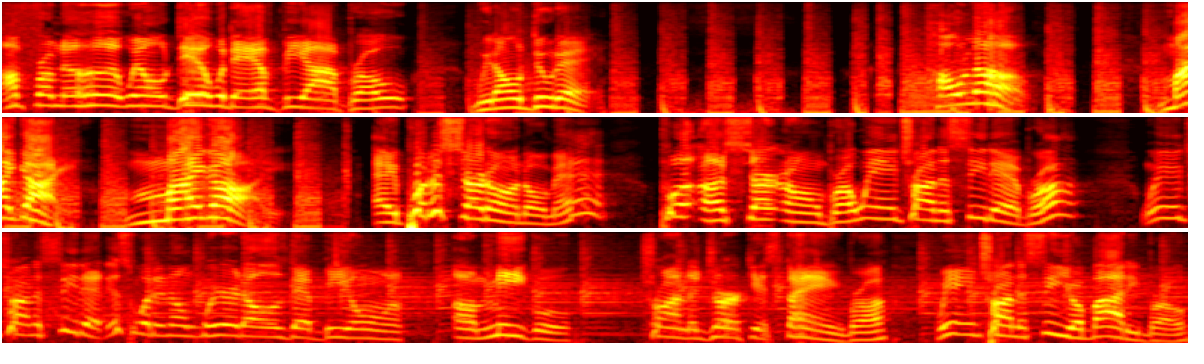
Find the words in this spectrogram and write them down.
I'm from the hood. We don't deal with the FBI, bro. We don't do that. Hold up. My guy. My guy. Hey, put a shirt on though, man. Put a shirt on, bro. We ain't trying to see that, bro. We ain't trying to see that. This one of them weirdos that be on Amigo trying to jerk his thing, bro. We ain't trying to see your body, bro.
